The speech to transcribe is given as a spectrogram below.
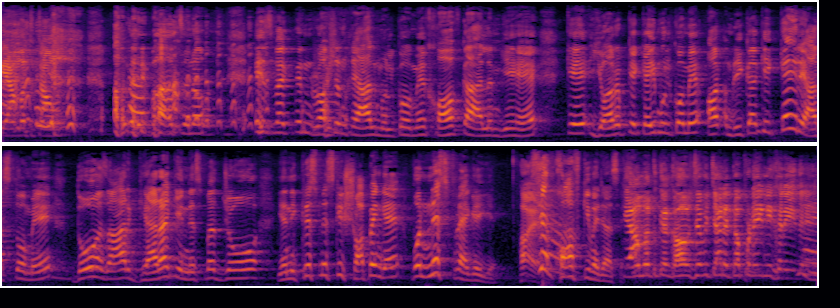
क्यामत टाउन अब मेरी बात सुनो। इस वक्त इन रोशन ख्याल मुल्कों में खौफ का आलम यह है कि यूरोप के कई मुल्कों में और अमेरिका की कई रियासतों में 2011 की निस्बत जो यानी क्रिसमस की शॉपिंग है वो निस्फ रह गई है। सिर्फ़ खौफ की वजह से। क्यामत के खौफ से बेचारे कपड़े ही नहीं खरीद रहे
